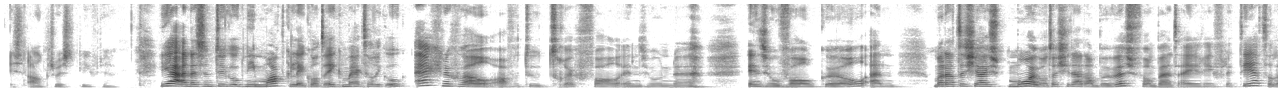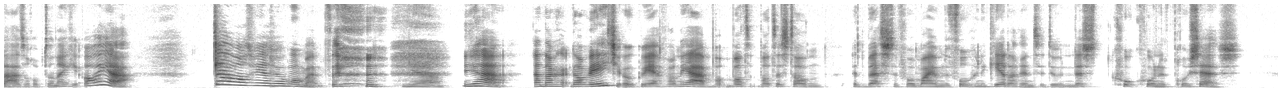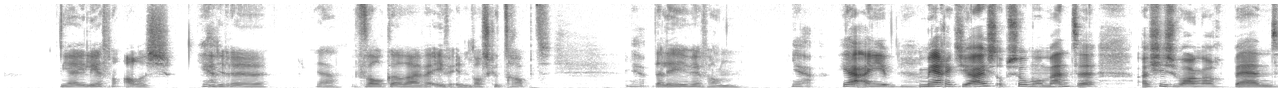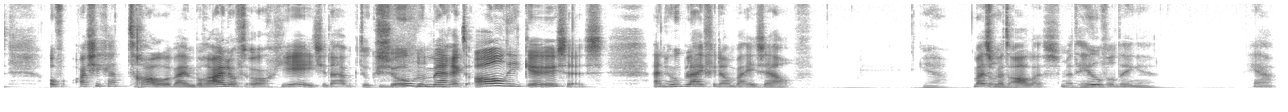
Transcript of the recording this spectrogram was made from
Is het liefde? Ja, en dat is natuurlijk ook niet makkelijk, want ik merk dat ik ook echt nog wel af en toe terugval in zo'n eh, in zo'n valkuil. En, maar dat is juist mooi, want als je daar dan bewust van bent en je reflecteert er later op, dan denk je, oh ja, dat was weer zo'n moment. Ja. ja, en dan, dan weet je ook weer van, ja, wa- wat, wat is dan het beste voor mij om de volgende keer daarin te doen? Is ook gewoon het proces. Ja, je leert van alles. Ja. Iedere ja, valkuil waar we even in was getrapt, Ja. daar leer je weer van. Ja, ja en je Ja. merkt juist op zo'n momenten, als je zwanger bent of als je gaat trouwen bij een bruiloft, och jeetje, daar heb ik het ook zo gemerkt, al die keuzes. En hoe blijf je dan bij jezelf? Ja. Maar het is met alles, met heel veel dingen. Ja,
